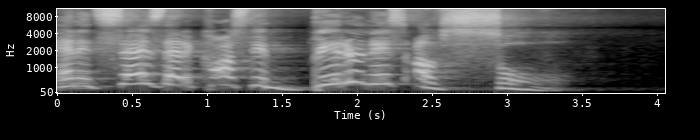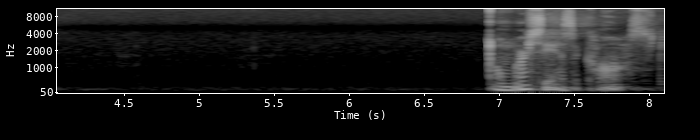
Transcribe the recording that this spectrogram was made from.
And it says that it cost him bitterness of soul. Oh, mercy has a cost.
